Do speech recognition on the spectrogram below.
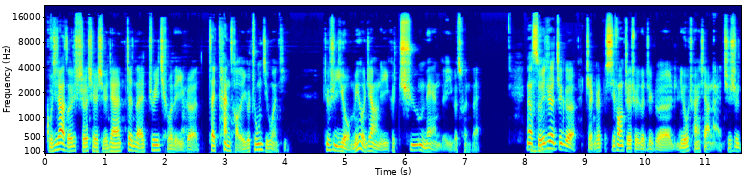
古希腊哲哲学学家正在追求的一个，在探讨的一个终极问题，就是有没有这样的一个 true man 的一个存在。那随着这个整个西方哲学的这个流传下来，其实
